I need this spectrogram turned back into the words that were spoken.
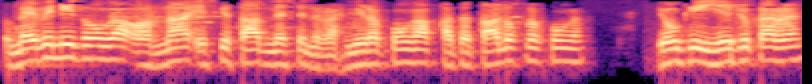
تو میں بھی نہیں دوں گا اور نہ اس کے ساتھ میں سے رحمی رکھوں گا، قطع تعلق رکھوں گا۔ کیونکہ یہ جو کر رہا ہے،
